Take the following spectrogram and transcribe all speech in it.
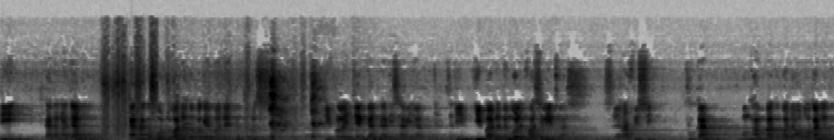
ini kadang-kadang karena kebodohan atau bagaimana itu terus dipelencengkan dari syariatnya. Jadi ibadah itu boleh fasilitas secara fisik, bukan menghamba kepada Allah. Kan itu.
